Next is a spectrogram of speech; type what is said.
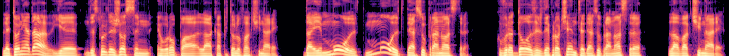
Letonia, da, e destul de jos în Europa la capitolul vaccinare, dar e mult, mult deasupra noastră, cu vreo 20% deasupra noastră la vaccinare.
